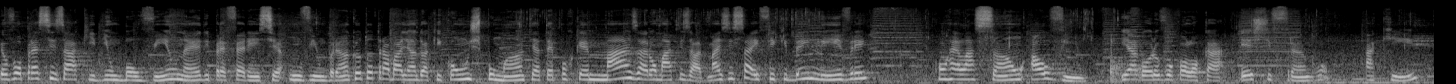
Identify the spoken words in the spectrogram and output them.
Eu vou precisar aqui de um bom vinho, né? De preferência um vinho branco. Eu estou trabalhando aqui com um espumante, até porque é mais aromatizado. Mas isso aí fique bem livre com relação ao vinho. E agora eu vou colocar este frango aqui.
